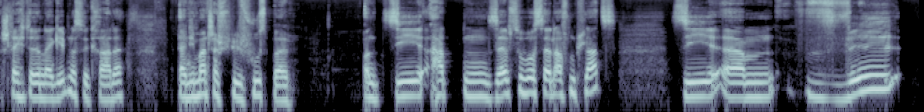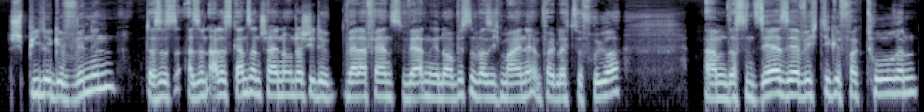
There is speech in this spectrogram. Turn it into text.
schlechteren Ergebnisse gerade. Äh, die Mannschaft spielt Fußball. Und sie hat ein Selbstbewusstsein auf dem Platz. Sie ähm, will Spiele gewinnen. Das ist, also sind alles ganz entscheidende Unterschiede. Werder-Fans werden genau wissen, was ich meine im Vergleich zu früher. Ähm, das sind sehr, sehr wichtige Faktoren.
